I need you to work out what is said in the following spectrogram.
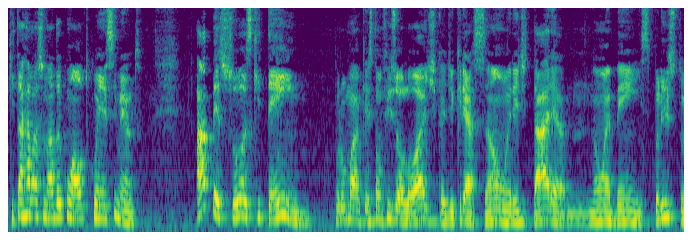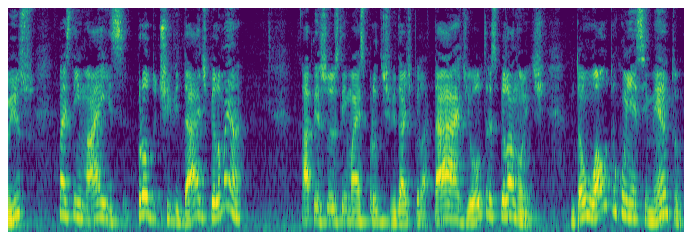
que está relacionada com autoconhecimento. Há pessoas que têm, por uma questão fisiológica, de criação hereditária, não é bem explícito isso, mas tem mais produtividade pela manhã. Há pessoas que têm mais produtividade pela tarde, outras pela noite. Então, o autoconhecimento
